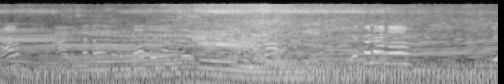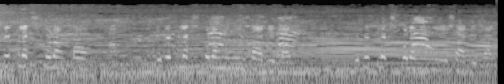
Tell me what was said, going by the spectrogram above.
Ha? Okay lang. Ito lang oh! Ipiplex ko lang to. Ipiplex ko lang yung Usagi bag. Ipiplex ko lang yung Usagi bag.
